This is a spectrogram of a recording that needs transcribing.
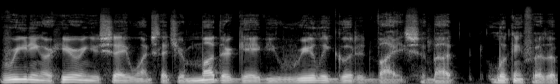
reading or hearing you say once that your mother gave you really good advice about looking for the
